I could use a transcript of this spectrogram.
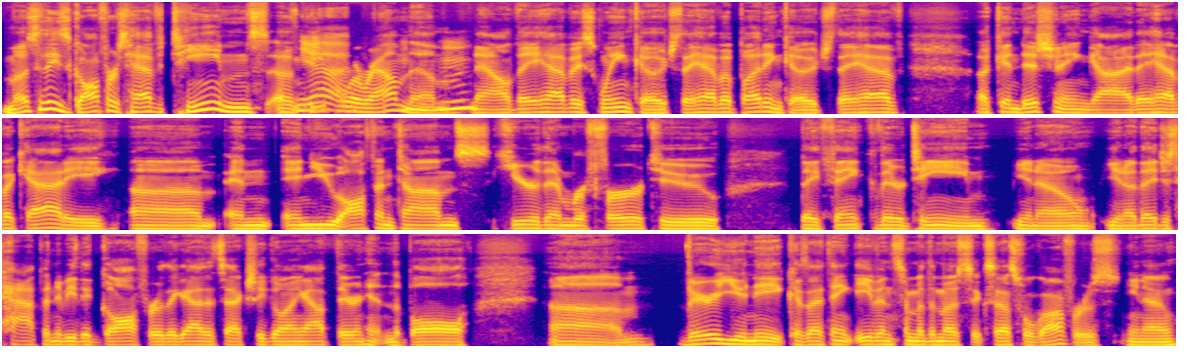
most of these golfers have teams of yeah. people around them. Mm-hmm. Now they have a swing coach, they have a putting coach, they have a conditioning guy, they have a caddy, um, and and you oftentimes hear them refer to they thank their team. You know, you know, they just happen to be the golfer, the guy that's actually going out there and hitting the ball. Um, very unique because I think even some of the most successful golfers, you know,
